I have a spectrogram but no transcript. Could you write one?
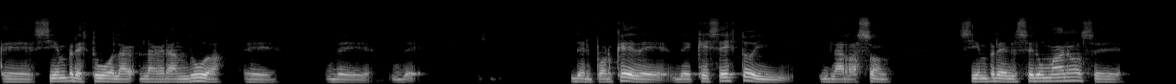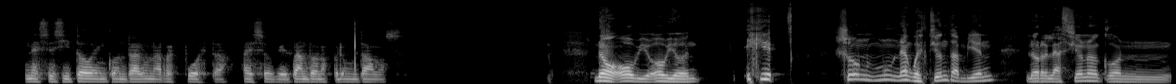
eh, siempre estuvo la, gran duda eh, de, del porqué de, de, qué es esto y, la razón. Siempre el ser humano se necesitó encontrar una respuesta a eso que tanto nos preguntamos. No, obvio, obvio. Es que yo una cuestión también lo relaciono con,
